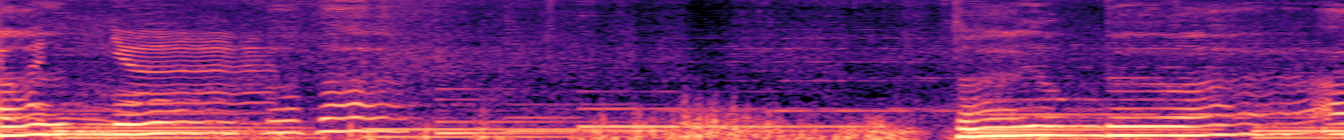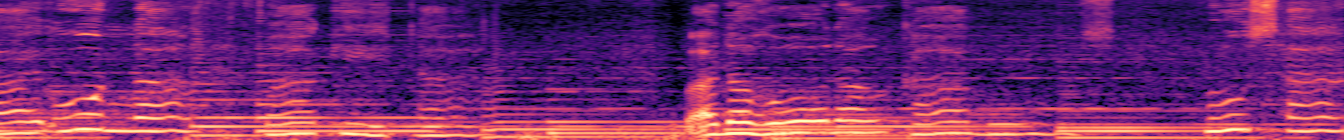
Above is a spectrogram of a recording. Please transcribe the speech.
videohan niya. Ba tayong dalawa ay una makita Panahon ng kamus-musan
